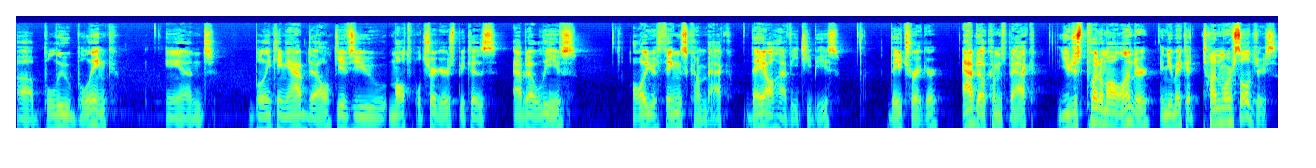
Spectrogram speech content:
uh, blue blink, and blinking Abdel gives you multiple triggers because Abdel leaves, all your things come back. They all have ETBs. They trigger. Abdel comes back. You just put them all under, and you make a ton more soldiers.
